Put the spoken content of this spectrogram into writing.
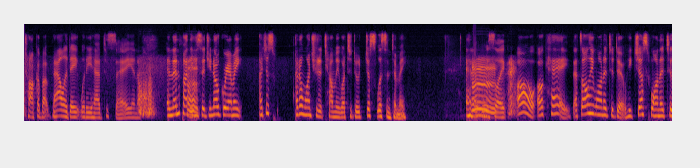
talk about validate what he had to say and and then finally uh-huh. he said you know grammy i just I don't want you to tell me what to do. Just listen to me. And mm. it was hmm. like, oh, okay. That's all he wanted to do. He just wanted to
